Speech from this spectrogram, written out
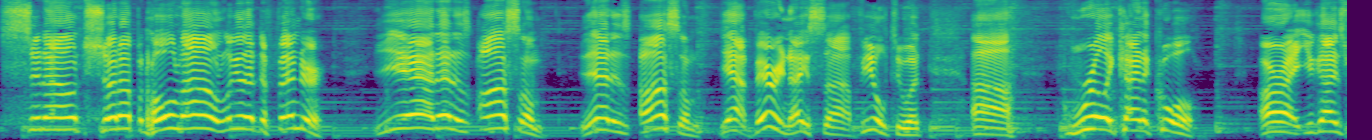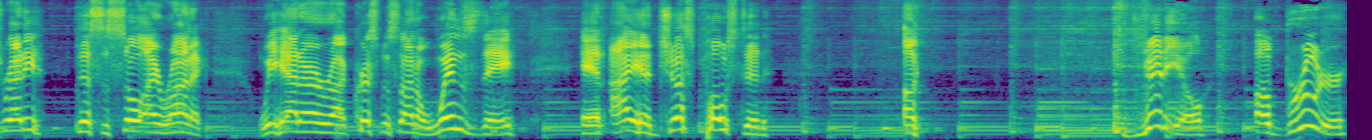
sit down, shut up and hold on. Look at that Defender. Yeah, that is awesome. That is awesome. Yeah, very nice uh, feel to it. Uh, really kind of cool. All right, you guys ready? This is so ironic. We had our uh, Christmas on a Wednesday, and I had just posted a video of Bruder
